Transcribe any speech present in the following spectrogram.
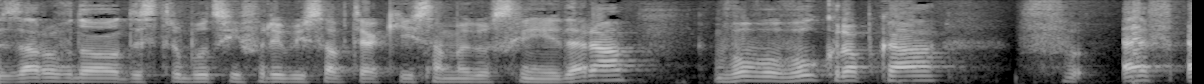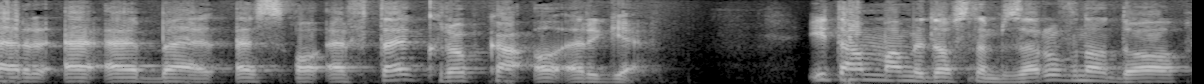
zarówno dystrybucji FreeBSoft, jak i samego screenreadera www.freebsoft.org i tam mamy dostęp zarówno do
